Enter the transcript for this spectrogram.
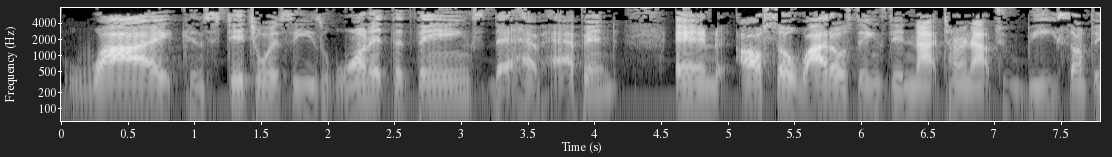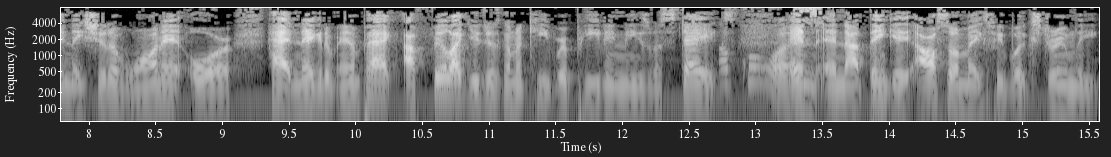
why constituencies wanted the things that have happened and also why those things did not turn out to be something they should have wanted or had negative impact i feel like you're just going to keep repeating these mistakes. Of course. And and i think it also makes people extremely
